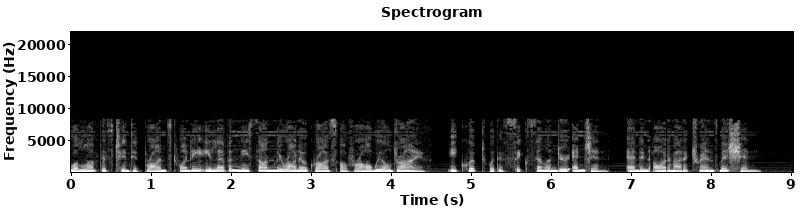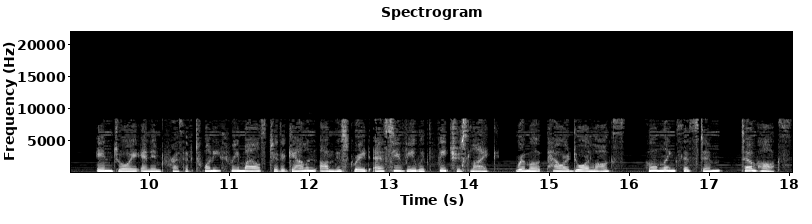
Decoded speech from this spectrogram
will love this tinted bronze 2011 Nissan Murano crossover all-wheel drive, equipped with a six-cylinder engine and an automatic transmission. Enjoy an impressive 23 miles to the gallon on this great SUV with features like remote power door locks, HomeLink system, tow hooks,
